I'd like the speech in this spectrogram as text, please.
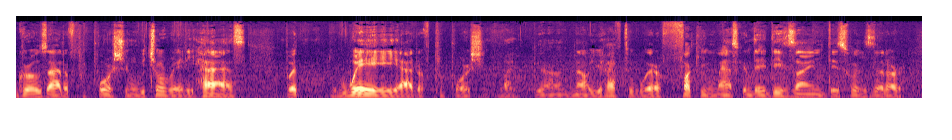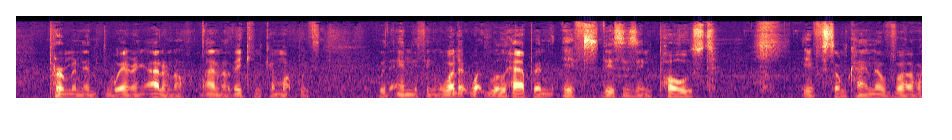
grows out of proportion, which already has, but way out of proportion? Like, know, now you have to wear a fucking mask, and they designed these ones that are permanent wearing. I don't know. I don't know. They can come up with with anything. What what will happen if this is imposed? If some kind of uh,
